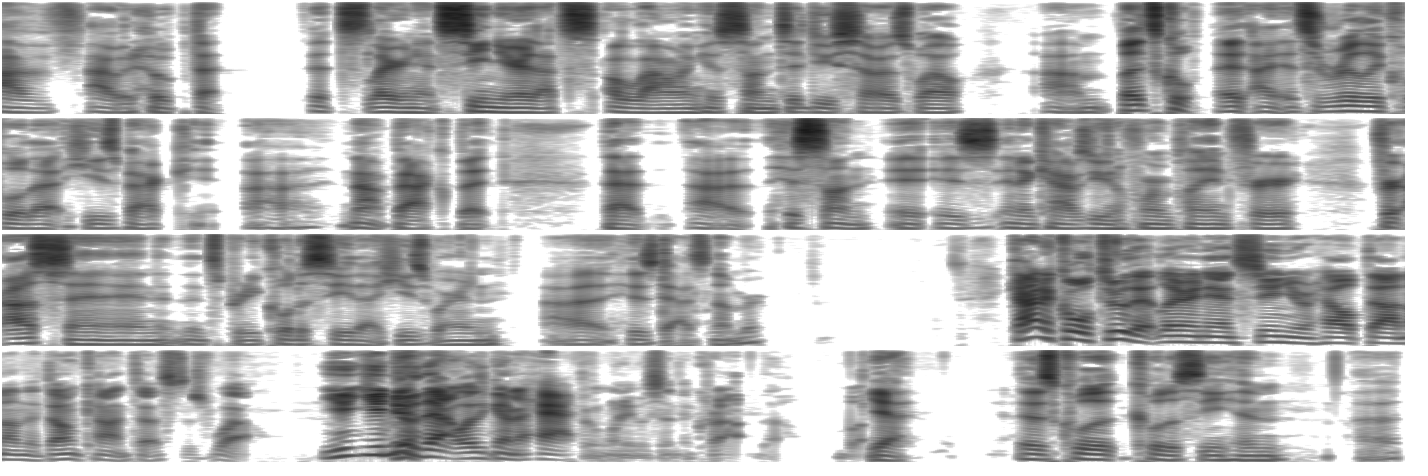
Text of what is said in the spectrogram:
I've I would hope that it's Larry Nance Senior that's allowing his son to do so as well. Um, but it's cool. It, it's really cool that he's back. Uh, not back, but that uh, his son is in a Cavs uniform playing for for us, and it's pretty cool to see that he's wearing uh, his dad's number. Kind of cool too that Larry Nance Senior helped out on the dunk contest as well. You you knew yeah. that was going to happen when he was in the crowd, though. But yeah, it was cool cool to see him uh,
